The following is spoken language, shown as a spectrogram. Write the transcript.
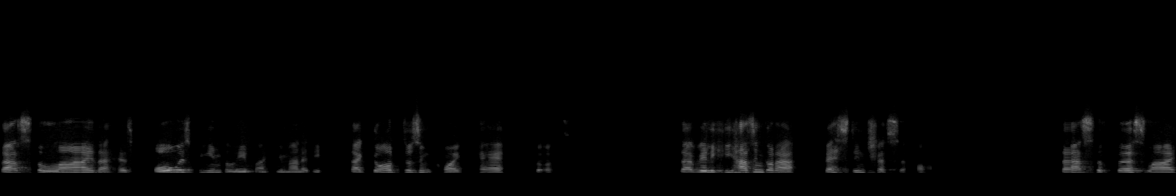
That's the lie that has always been believed by humanity that God doesn't quite care for us. That really he hasn't got our best interests at heart. That's the first lie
